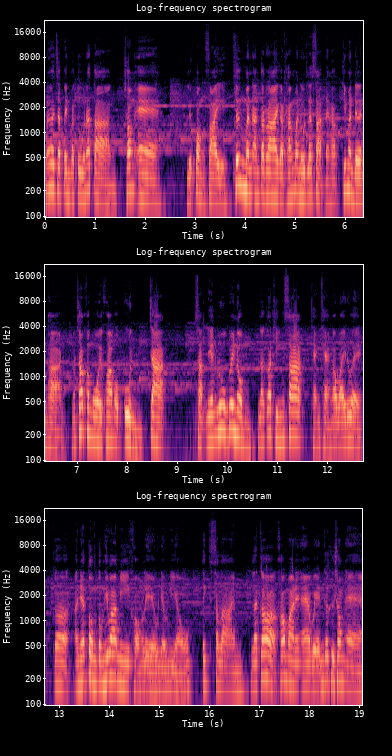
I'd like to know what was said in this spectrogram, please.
ไม่ว่าจะเป็นประตูหน้าต่าง ช่องแอร์หรือป่องไฟ ซึ่งมันอันตรายกับทั้งมนุษย์และสัตว์นะครับ ที่มันเดินผ่าน มันชอบขโมยความอบอุ่นจาก สัตว์เลี้ยงลูกด้วยนม แล้วก็ทิ้งซากแข็งๆเอาไว้ด้วย ก็อันนี้ตรงตรงที่ว่ามีของเหลวเหนียวเหนียวๆติ๊กสไลม์แล้วก็เข้ามาในแอร์เวนก็คือช่องแอร์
